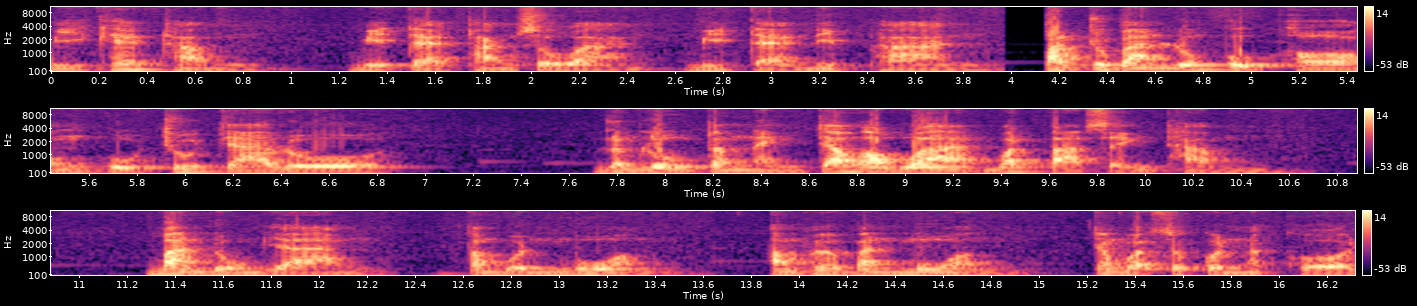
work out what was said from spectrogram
มีแค่ธรรม มีแต่ทางสว่าง มีแต่นิพพาน ปัจจุบันหลวงปู่พองอุชุจาโรดำรงตำแหน่งเจ้าอาวาสวัดป่าแสงธรรม บ้านดงยาง ตำบลม่วง อำเภอบ้านม่วง จังหวัดสกลนคร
